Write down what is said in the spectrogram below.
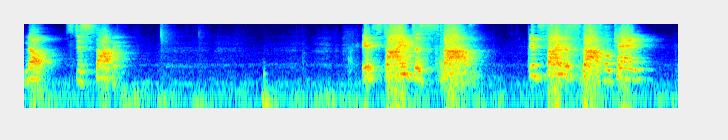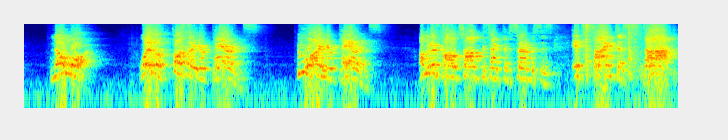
No! Just stop it! It's time to stop! It's time to stop, okay? No more! Where the fuck are your parents? Who are your parents? I'm gonna call Child Protective Services. It's time to stop!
